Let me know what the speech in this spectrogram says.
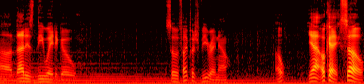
Uh, that is the way to go. So if I push V right now. Oh, yeah, okay, so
